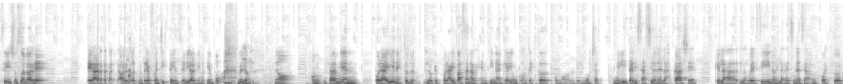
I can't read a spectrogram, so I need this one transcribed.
sí yo solo agregar, ahora lo anterior fue un chiste y en serio al mismo tiempo, pero no, también por ahí en esto, lo que por ahí pasa en Argentina, que hay un contexto como de mucha militarización en las calles, que la, los vecinos y las vecinas se han puesto,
